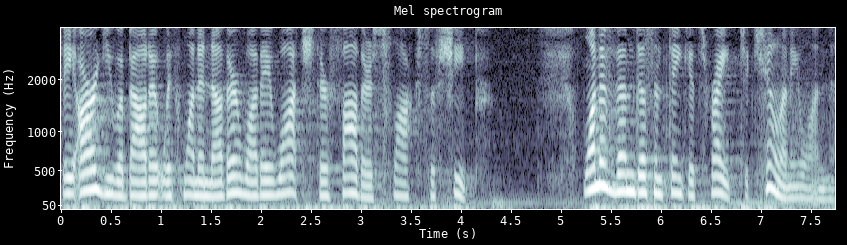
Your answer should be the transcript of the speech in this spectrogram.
They argue about it with one another while they watch their father's flocks of sheep. One of them doesn't think it's right to kill anyone,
